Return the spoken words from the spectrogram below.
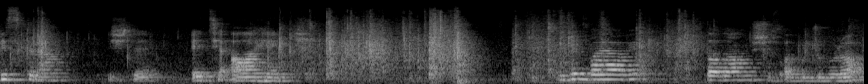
Biskrem, işte eti ahenk. Bugün bayağı bir dadanmışız abur cubura.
